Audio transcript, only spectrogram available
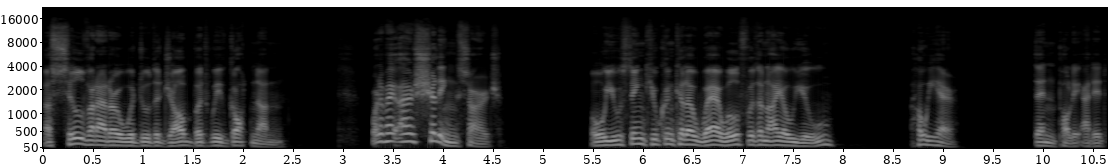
A silver arrow would do the job, but we've got none. What about our shilling, Sarge? Oh, you think you can kill a werewolf with an IOU? Oh, yeah. Then Polly added,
